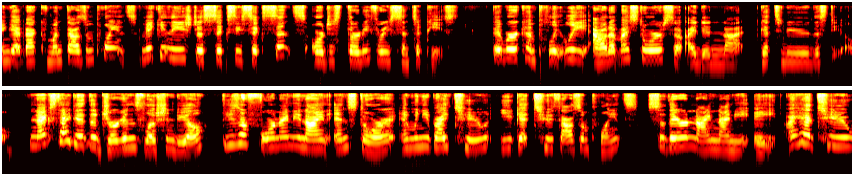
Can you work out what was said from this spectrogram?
and get back 1,000 points, making these just 66 cents or just 33 cents a piece. They were completely out at my store, so I did not get to do this deal. Next, I did the Jergens lotion deal. These are $4.99 in store, and when you buy two, you get 2,000 points, so they're $9.98. I had two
